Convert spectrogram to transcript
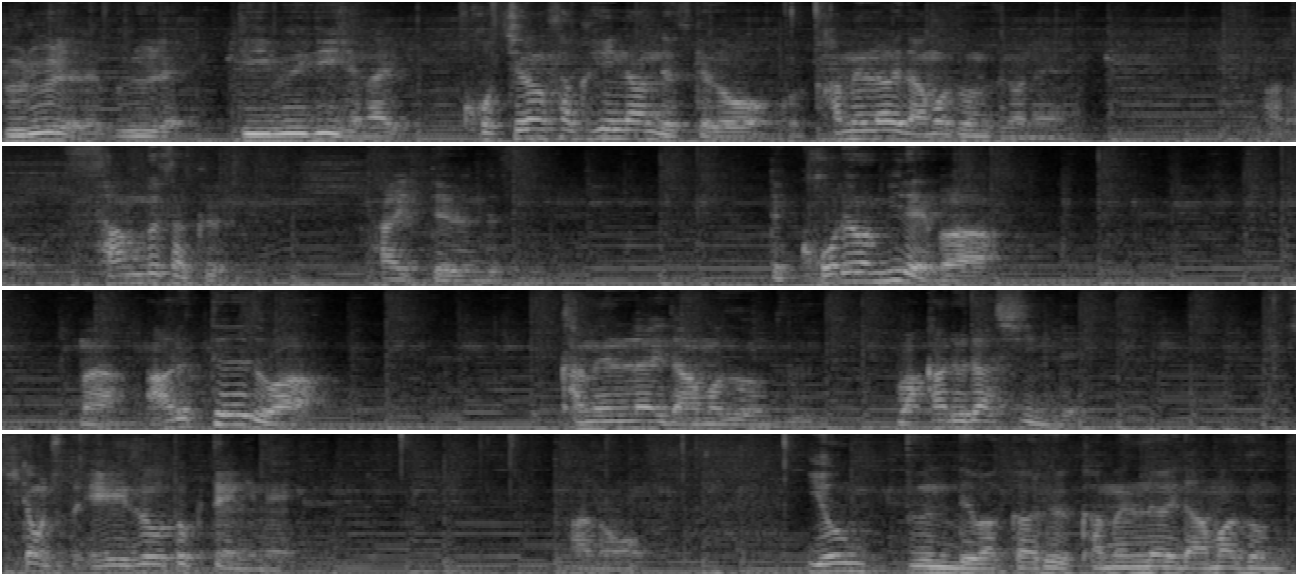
ブルーレイだよブルーレイ。DVD じゃない。こちらの作品なんですけど「仮面ライダーアマゾンズ」がねあの3部作入ってるんです。でこれを見ればまあある程度は「仮面ライダーアマゾンズ」わかるらしいんで。しかもちょっと映像特典にねあの4分でわかる「仮面ライダーアマゾンズ」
